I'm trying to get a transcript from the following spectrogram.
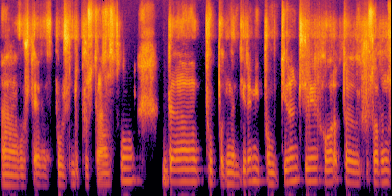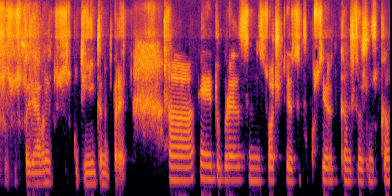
а, въобще в публичното пространство, да пропагандирам и промотирам, че хората, особено с устаряването с годините напред, а, е добре да се насочат и да се фокусират към всъщност към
